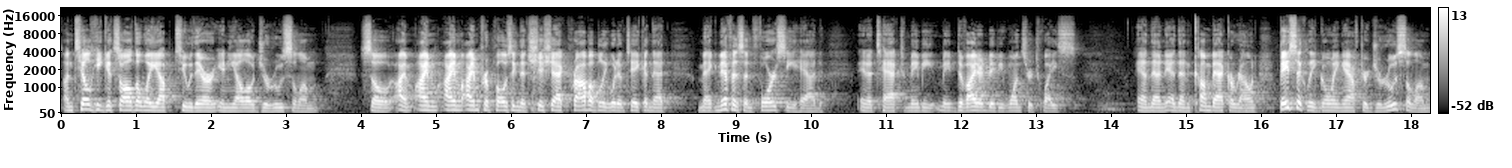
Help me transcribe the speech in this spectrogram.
until he gets all the way up to there in yellow, Jerusalem. So I'm, I'm, I'm, I'm proposing that Shishak probably would have taken that magnificent force he had and attacked maybe, maybe divided maybe once or twice and then and then come back around basically going after Jerusalem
